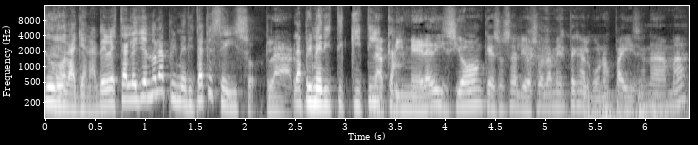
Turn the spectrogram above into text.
No, Dayana debe estar leyendo la primerita que se hizo. Claro. La primeritiquitica. La primera edición, que eso salió solamente en algunos países nada más,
